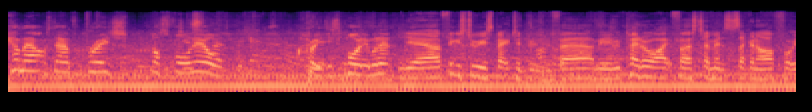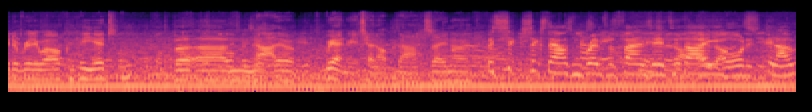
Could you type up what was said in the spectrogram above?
Come out, of Stamford Bridge, lost 4 0. Pretty disappointing, wasn't it? Yeah, I think it's to be expected, to be fair. I mean, we played all right first 10 minutes of the second half, thought we did really well, competed. But, um, nah, they were, we didn't really turn up nah, today, no. With six six thousand Brentford fans here today, you know,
